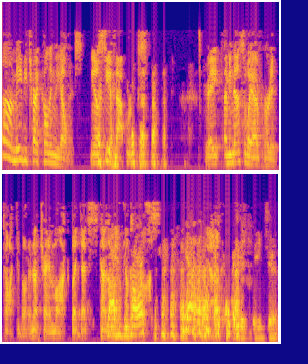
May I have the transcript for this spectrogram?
oh, maybe try calling the elders. You know, see if that works. right? I mean, that's the way I've heard it talked about. I'm not trying to mock, but that's kind of the way it comes across. yeah. I did me too.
